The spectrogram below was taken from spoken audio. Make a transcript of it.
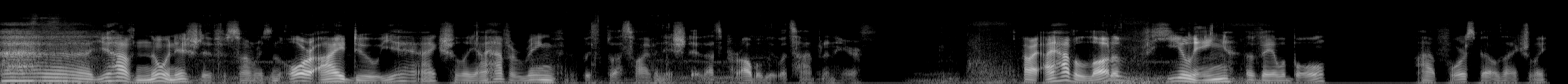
you have no initiative for some reason. Or I do. Yeah, actually, I have a ring with plus 5 initiative. That's probably what's happening here. Alright, I have a lot of healing available. I have 4 spells, actually.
